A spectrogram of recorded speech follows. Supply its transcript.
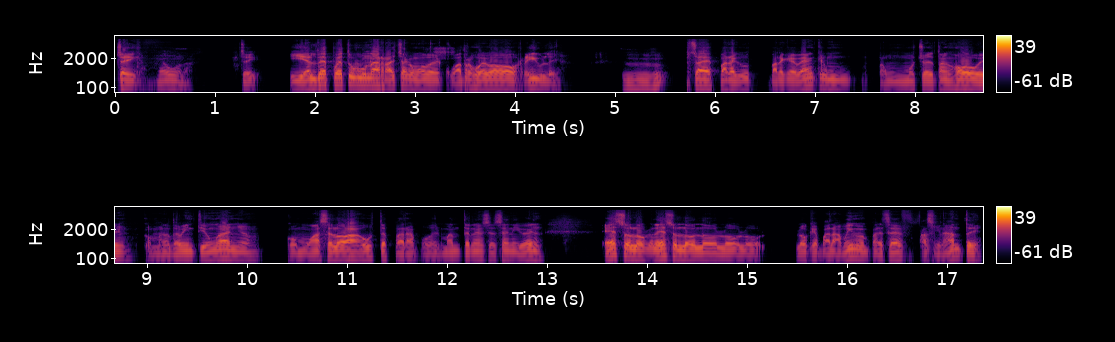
Sí. De una. Sí. Y él después tuvo una racha como de cuatro juegos horribles. O sea, para que, para que vean que un, un muchacho tan joven, con menos de 21 años, cómo hace los ajustes para poder mantenerse ese nivel. Eso es lo, eso es lo, lo, lo, lo que para mí me parece fascinante.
